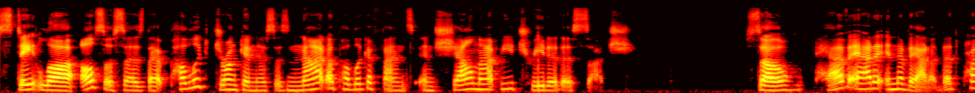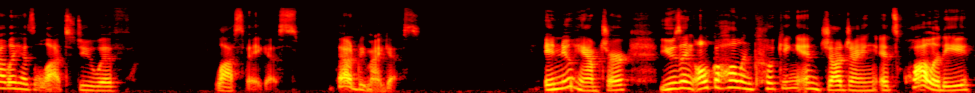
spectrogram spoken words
State law also says that public drunkenness is not a public offense and shall not be treated as such. So, have at it in Nevada. That probably has a lot to do with Las Vegas. That would be my guess. In New Hampshire, using alcohol in cooking and judging its quality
